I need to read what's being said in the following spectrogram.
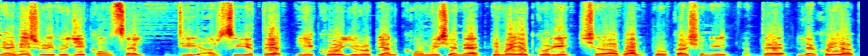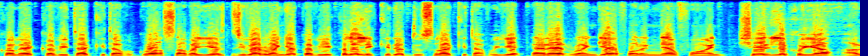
ডেনিশ রিফিউজি কাউন্সিল ডিআরসি এদে ইকো ইউরোপিয়ান কমিশনে হিমায়ত গরি শ্রাবণ প্রকাশনী এদে লেখইয়াকলে কবিতা কিতাব গোয়া সাবাইয়ে জিবা রোহিঙ্গা কবি কলে লিখিদে দুসরা কিতাব হইয়ে এরে রোহিঙ্গা ফরেন্যা ফয়েন শের লেখইয়া আর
